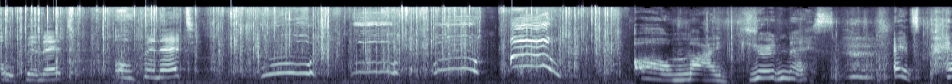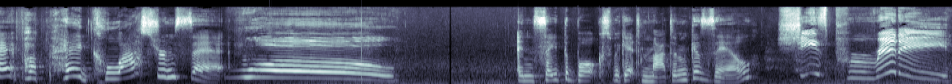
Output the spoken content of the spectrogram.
Open it. Open it. Ooh. Oh! My goodness! It's Peppa Pig classroom set. Whoa! Inside the box, we get Madame Gazelle. She's pretty.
